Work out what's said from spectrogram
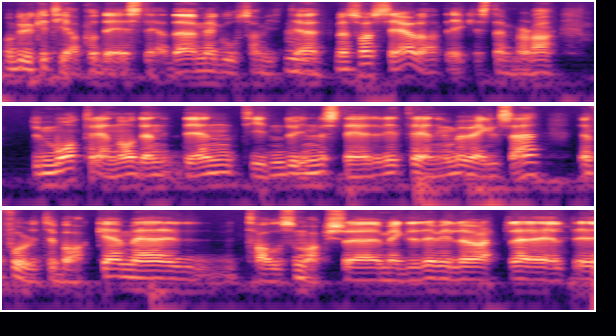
og bruke tida på det i stedet med god samvittighet. Men så ser jeg jo da at det ikke stemmer, da. Du må trene, og den, den tiden du investerer i trening og bevegelse, den får du tilbake med tall som aksjemeglere ville vært eh, helt i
